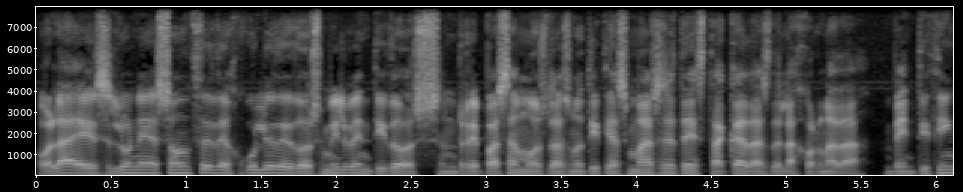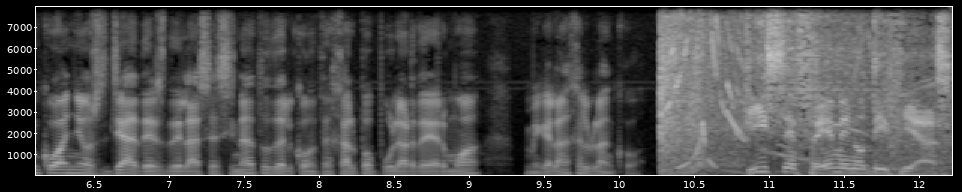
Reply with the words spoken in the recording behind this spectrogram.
Hola, es lunes 11 de julio de 2022. Repasamos las noticias más destacadas de la jornada. 25 años ya desde el asesinato del concejal popular de Hermoa, Miguel Ángel Blanco. ISFM Noticias.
